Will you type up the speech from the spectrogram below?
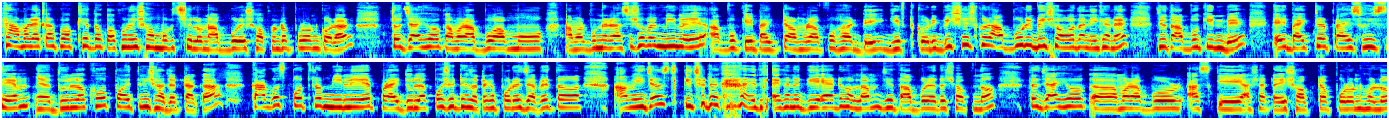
হ্যাঁ আমার একার পক্ষে তো কখনোই সম্ভব ছিল না আব্বুর এই স্বপ্নটা পূরণ করার। তো যাই হোক, আমার আব্বু, আম্মু আমার বোনেরা আছে, সবাই মিলে আব্বুকে বাইকটা আমরা উপহার দেই গিফট করি। বিশেষ করে আব্বুরই বেশি অবদান এখানে, যেহেতু আব্বু কিনবে। এই বাইকটার প্রাইস হয়েছে দুই লক্ষ পঁয়ত্রিশ হাজার টাকা। কাগজপত্র মিলিয়ে প্রায় দুই লাখ পঁয়ষট্টি হাজার টাকা পড়ে যাবে। তো আমি জাস্ট কিছু টাকা এখানে দিয়ে অ্যাড হলাম, যেহেতু আব্বুর এত স্বপ্ন। তো যাই হোক আমার আব্বুর আজকে আসাটা, এই শখটা পূরণ হলো।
